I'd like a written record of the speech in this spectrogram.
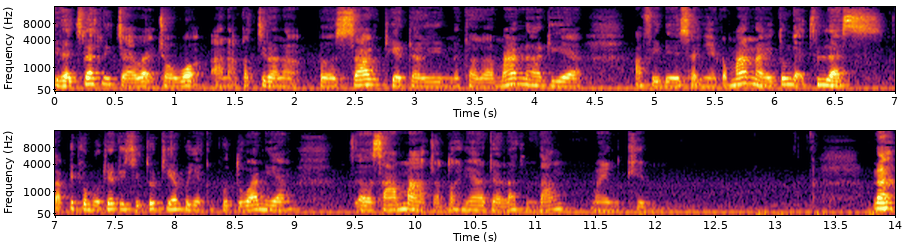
tidak jelas nih cewek cowok anak kecil anak besar dia dari negara mana dia afiliasinya ke mana itu nggak jelas. Tapi kemudian di situ dia punya kebutuhan yang uh, sama. Contohnya adalah tentang main game. Nah,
